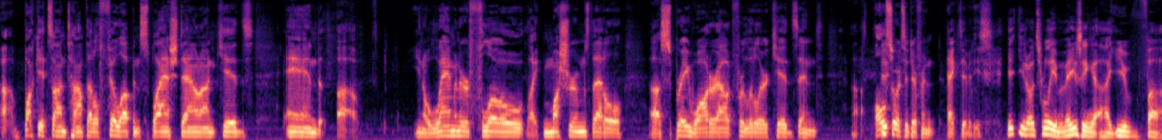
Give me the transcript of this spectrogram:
uh, buckets on top that'll fill up and splash down on kids, and uh, you know laminar flow like mushrooms that'll uh, spray water out for littler kids and uh, all sorts of different activities. It, you know, it's really amazing. Uh, you've uh,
